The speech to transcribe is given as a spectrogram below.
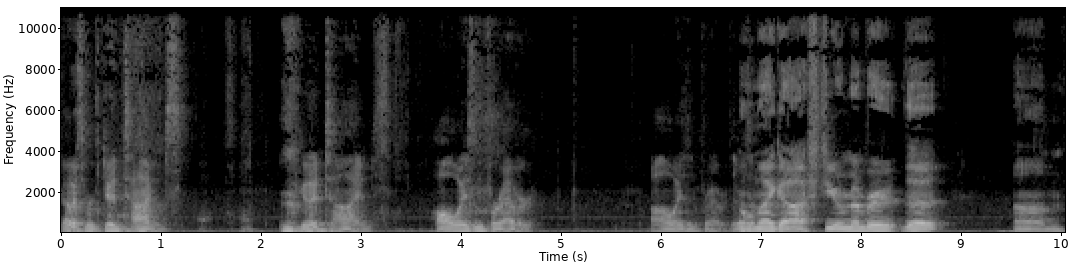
those were good times. Good times, always and forever. Always and forever. Oh a- my gosh! Do you remember the, um,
